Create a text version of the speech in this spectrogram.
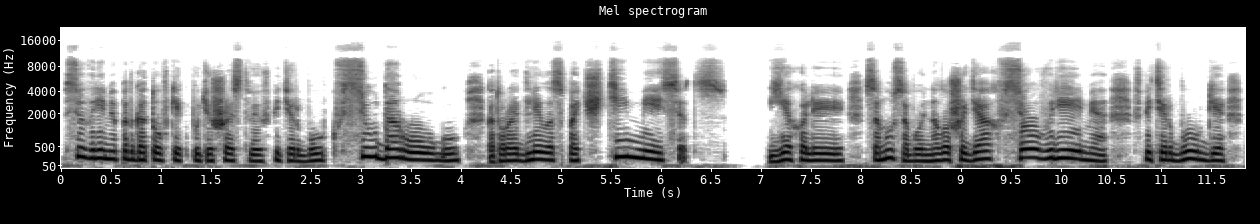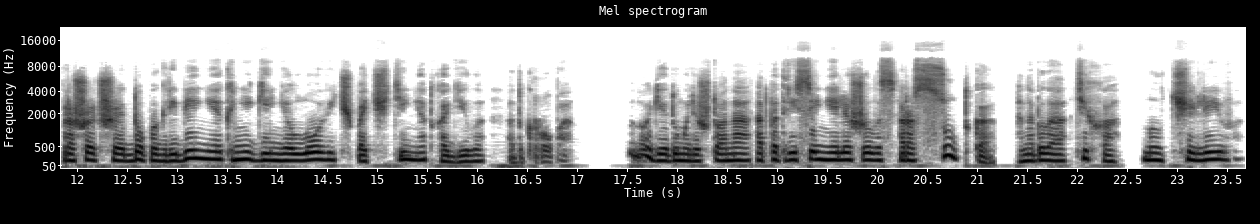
Все время подготовки к путешествию в Петербург, всю дорогу, которая длилась почти месяц, ехали, само собой, на лошадях, все время в Петербурге, прошедшее до погребения, княгиня Лович почти не отходила от гроба. Многие думали, что она от потрясения лишилась рассудка. Она была тиха, молчалива,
